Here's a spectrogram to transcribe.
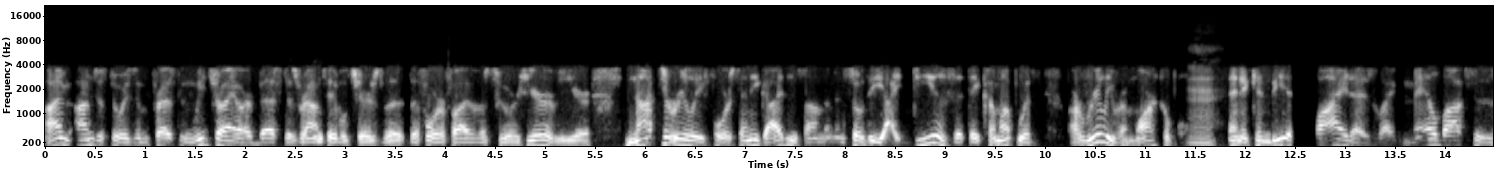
I'm I'm just always impressed, and we try our best as roundtable chairs, the the four or five of us who are here every year, not to really force any guidance on them. And so the ideas that they come up with are really remarkable, Mm. and it can be as wide as like mailboxes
